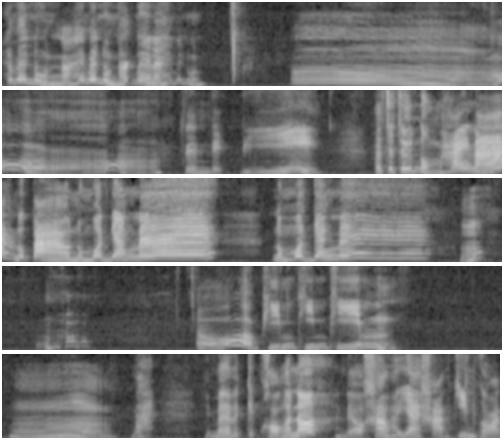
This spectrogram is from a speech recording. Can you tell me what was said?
ให้แม่หนุนนะให้แม่หนุนพักเหนื่อยนะให้แม่หนุนอืมโอ้เป็นเด็กดีเราจะซื้อหนมให้นะรู้เปล่าหนมหมดยังนะหนมหมดยังนะอืมโอ้พิมพ์พิมพ์พิมพ์ อืมมาเดี๋ยวแม่ไปเก็บของกันเนาะ เดี๋ยวข้าวให้ยายขามกินก่อน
